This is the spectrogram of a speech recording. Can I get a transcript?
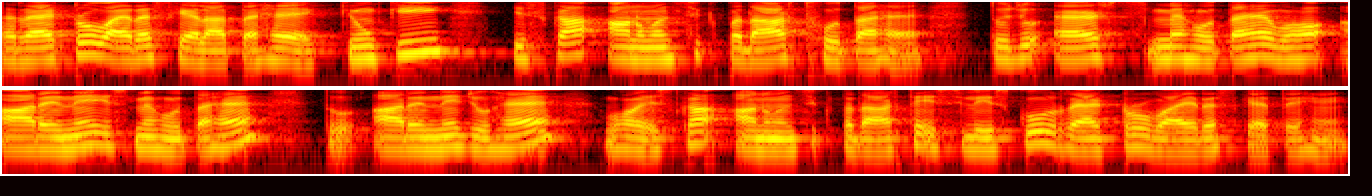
रेट्रोवायरस कहलाता है, क्योंकि इसका आनुवंशिक पदार्थ होता है। तो जो एड्स में होता है, वह आरएनए इसमें होता है। तो आरएनए जो है, वह इसका आनुवंशिक पदार्थ है, इसलिए इसको रेट्रोवायरस कहते हैं।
